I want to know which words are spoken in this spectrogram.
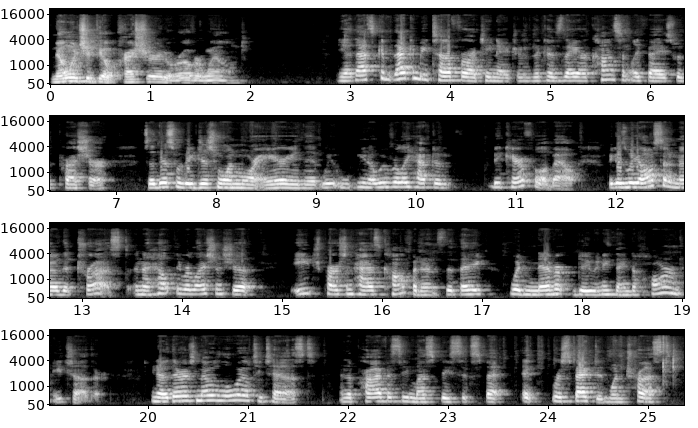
No one should feel pressured or overwhelmed. Yeah, that's that can be tough for our teenagers because they are constantly faced with pressure. So this would be just one more area that we you know we really have to be careful about because we also know that trust in a healthy relationship each person has confidence that they would never do anything to harm each other. You know, there is no loyalty test, and the privacy must be suspect, eh, respected when trust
